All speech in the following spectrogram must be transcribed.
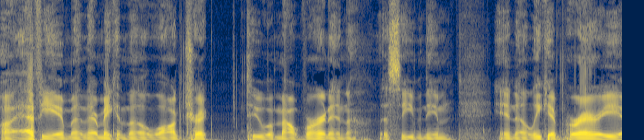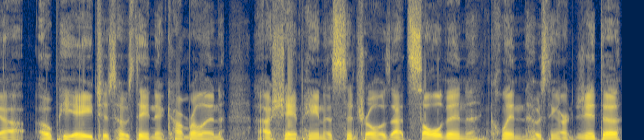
uh, FEM. They're making the long trek to uh, Mount Vernon this evening. In uh, Lincoln Prairie, uh, OPH is hosting uh, Cumberland. Champaign is Central is at Sullivan. Clinton hosting Argenta.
